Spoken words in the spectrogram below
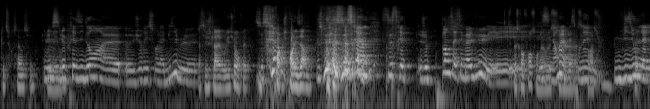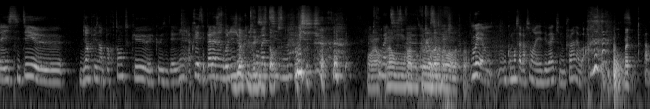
peut-être sur ça aussi. le, Mais si bon. le président euh, euh, jurait sur la Bible, Ah, c'est juste la révolution en fait. ce Je prends, je prends les armes. ce serait, ce serait, je pense, assez mal vu. Et, parce qu'en France, on a c'est normal parce qu'on a une, une vision de la laïcité euh, bien plus importante que qu'aux États-Unis. Après, c'est pas la même religion. Bien plus existante. Traumatisme. Oui. Bon, là, on va beaucoup Oui, on va transformer trop loin, on va le trop loin. Oui, on, on commence à partir dans des débats qui n'ont plus rien à voir.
